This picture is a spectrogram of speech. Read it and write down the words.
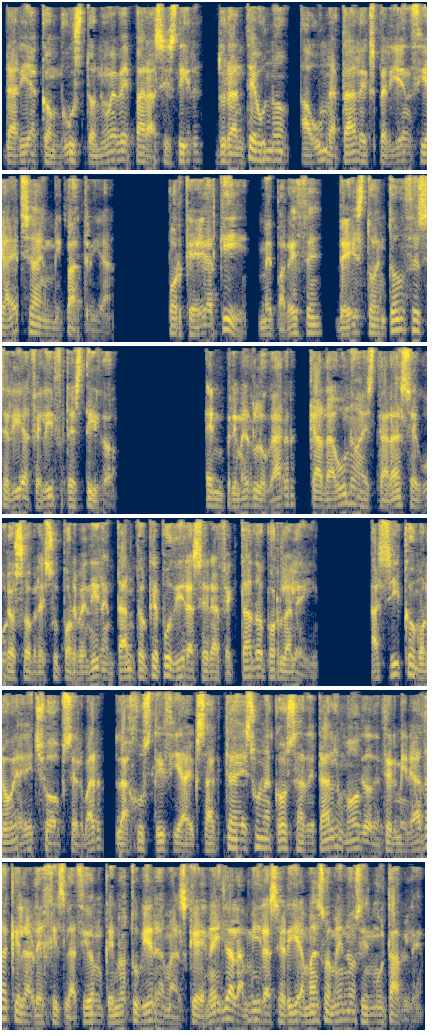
daría con gusto nueve para asistir, durante uno, a una tal experiencia hecha en mi patria. Porque he aquí, me parece, de esto entonces sería feliz testigo. En primer lugar, cada uno estará seguro sobre su porvenir en tanto que pudiera ser afectado por la ley. Así como lo he hecho observar, la justicia exacta es una cosa de tal modo determinada que la legislación que no tuviera más que en ella la mira sería más o menos inmutable.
